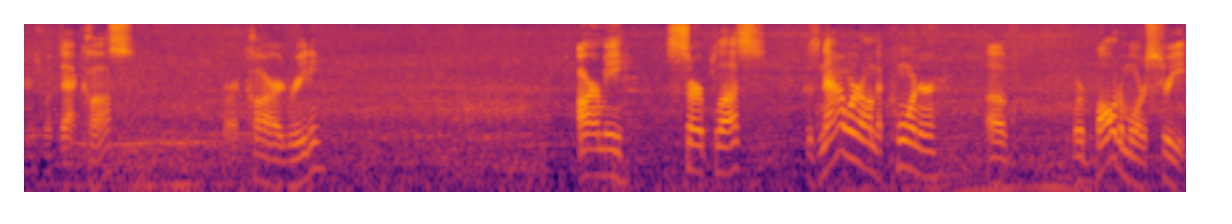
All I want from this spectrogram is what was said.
Here's what that costs for a card reading. Army surplus, because now we're on the corner of where Baltimore Street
